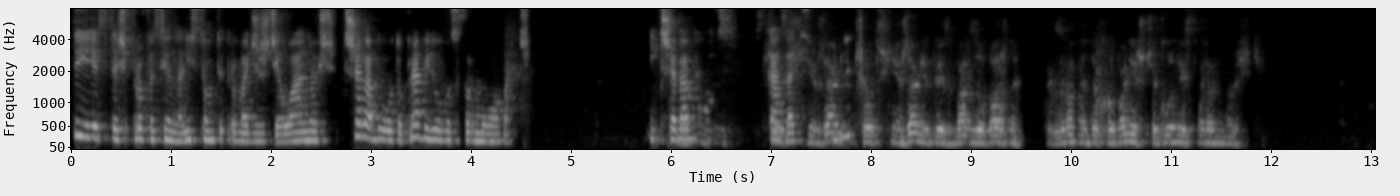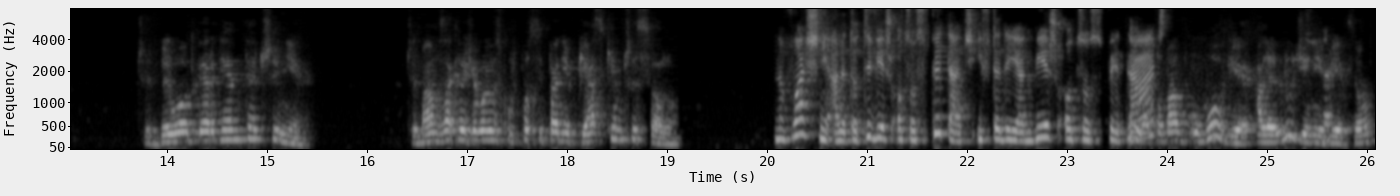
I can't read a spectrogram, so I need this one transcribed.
ty jesteś profesjonalistą, ty prowadzisz działalność, trzeba było to prawidłowo sformułować. I trzeba było wskazać. Przy odśnieżaniu, przy odśnieżaniu to jest bardzo ważne, tak zwane dochowanie szczególnej staranności. Czy było odgarnięte, czy nie? Czy mam w zakresie obowiązków posypanie piaskiem, czy solą? No właśnie, ale to ty wiesz o co spytać i wtedy jak wiesz o co spytać... Nie, no to mam w umowie, ale ludzie nie wiedzą,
